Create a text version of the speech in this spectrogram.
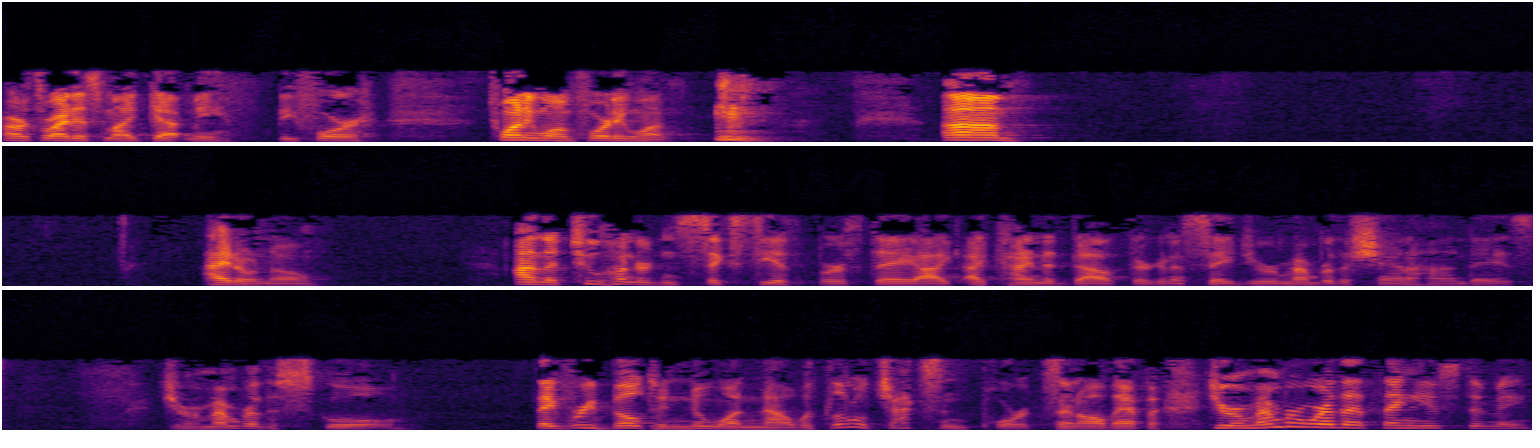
arthritis might get me before 2141. um, I don't know. On the 260th birthday, I, I kind of doubt they're going to say, Do you remember the Shanahan days? Do you remember the school? They've rebuilt a new one now with little Jetson ports and all that. But do you remember where that thing used to be?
